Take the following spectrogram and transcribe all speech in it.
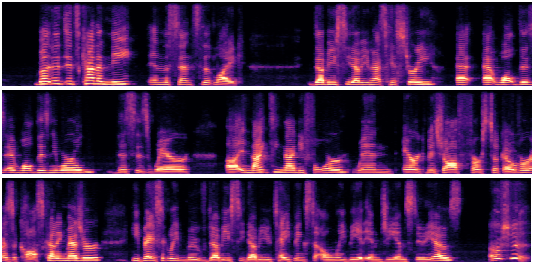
but it, it's kind of neat in the sense that like WCW has history at at Walt Dis- at Walt Disney World. This is where uh, in 1994, when Eric Bischoff first took over as a cost cutting measure, he basically moved WCW tapings to only be at MGM Studios. Oh shit.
